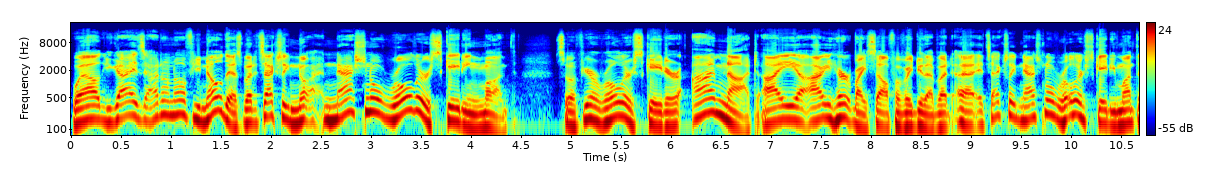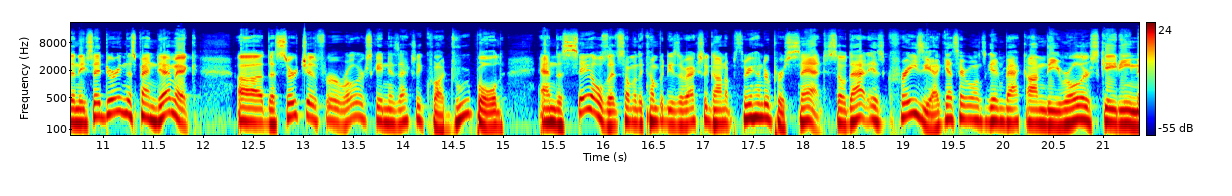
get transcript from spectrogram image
Well, you guys, I don't know if you know this, but it's actually no- National Roller Skating Month. So if you're a roller skater, I'm not. I uh, I hurt myself if I do that. But uh, it's actually National Roller Skating Month, and they said during this pandemic, uh, the searches for roller skating has actually quadrupled, and the sales at some of the companies have actually gone up 300 percent. So that is crazy. I guess everyone's getting back on the roller skating.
